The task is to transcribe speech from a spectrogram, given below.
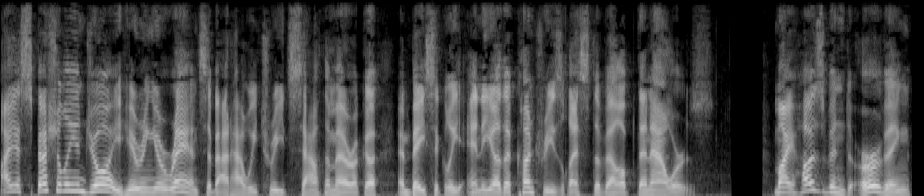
I especially enjoy hearing your rants about how we treat South America and basically any other countries less developed than ours. My husband, Irving,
